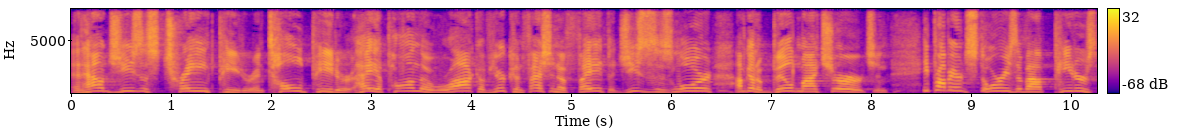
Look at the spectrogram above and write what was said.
and how Jesus trained Peter and told Peter, hey, upon the rock of your confession of faith that Jesus is Lord, I'm going to build my church. And he probably heard stories about Peter's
